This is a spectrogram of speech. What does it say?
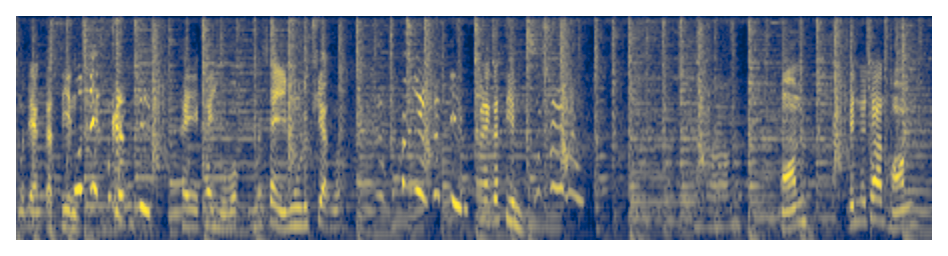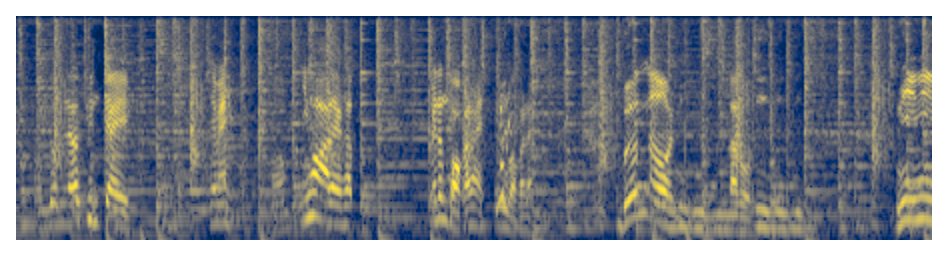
มดแดงกระตินกระติบใครใครอยู่วะไม่ใช่งูลึกเชือกเนาะมดแดงกระตินมดแดงกระตินหอมหอมเป็นรสชาติหอมดมแล้วชื่นใจ ใช่ไหมหอมยี่ห้ออะไรครับ ไม่ต้องบอกก็ได้ไม่ต้องบอกก็ได้เบิ้งเอานี่ครับผมนี่นี่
